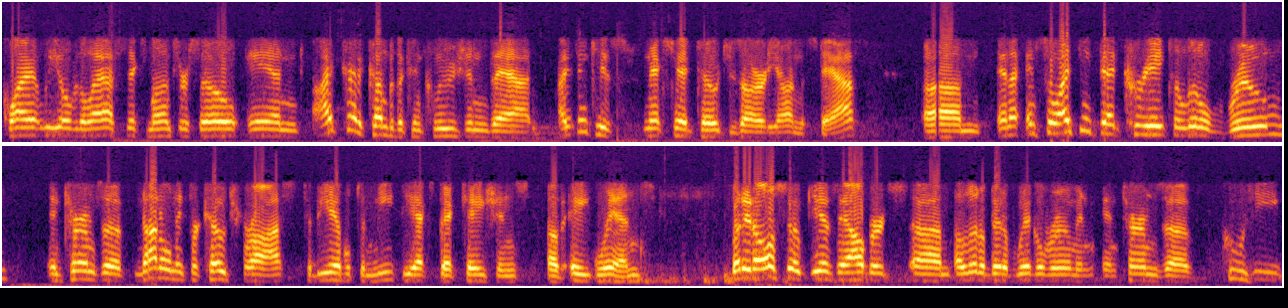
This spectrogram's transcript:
quietly over the last six months or so, and I've kind of come to the conclusion that I think his next head coach is already on the staff, um, and I, and so I think that creates a little room in terms of not only for Coach Frost to be able to meet the expectations of eight wins, but it also gives Alberts um, a little bit of wiggle room in, in terms of who he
